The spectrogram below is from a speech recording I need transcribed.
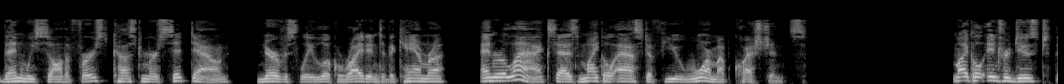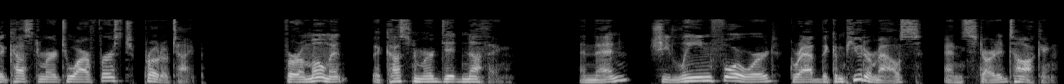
Then we saw the first customer sit down, nervously look right into the camera, and relax as Michael asked a few warm-up questions. Michael introduced the customer to our first prototype. For a moment, the customer did nothing. And then, she leaned forward, grabbed the computer mouse, and started talking.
